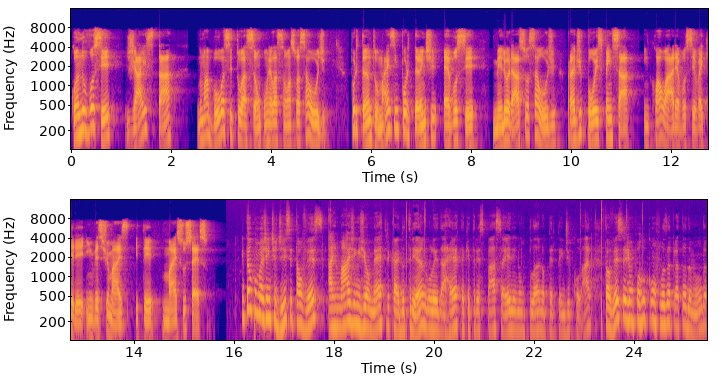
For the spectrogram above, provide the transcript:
quando você já está numa boa situação com relação à sua saúde. Portanto, o mais importante é você melhorar a sua saúde para depois pensar em qual área você vai querer investir mais e ter mais sucesso. Então, como a gente disse, talvez a imagem geométrica do triângulo e da reta que trespassa ele num plano perpendicular, talvez seja um pouco confusa para todo mundo,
